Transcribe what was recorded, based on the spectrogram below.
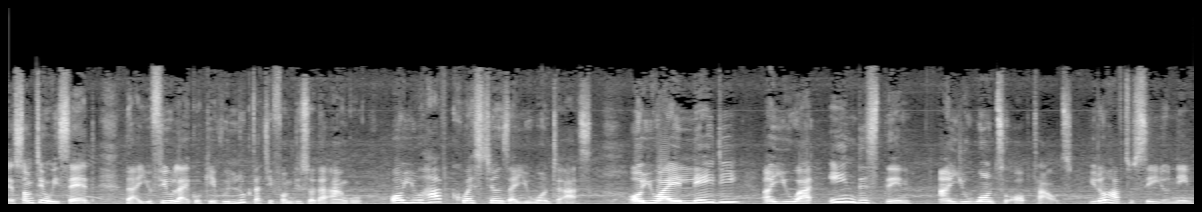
there's something we said that you feel like okay if we looked at it from this other angle or you have questions that you want to ask or you are a lady and you are in this thing and you want to opt out you don't have to say your name.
